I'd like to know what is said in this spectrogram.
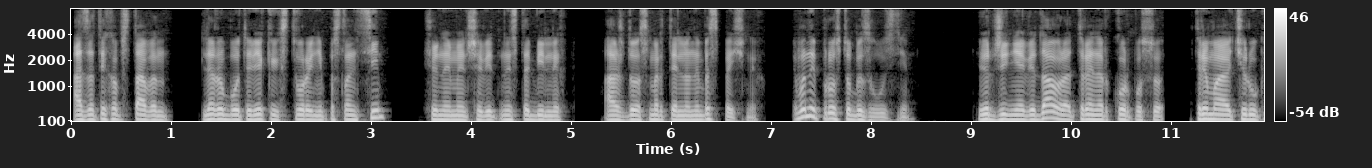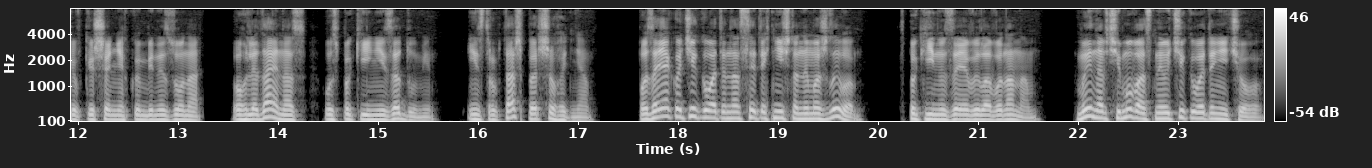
а за тих обставин, для роботи в яких створені посланці, щонайменше від нестабільних аж до смертельно небезпечних, вони просто безглузді. Вірджинія Відаура, тренер корпусу, тримаючи руки в кишенях комбінезона, оглядає нас у спокійній задумі. Інструктаж першого дня. Позаяк очікувати на все технічно неможливо, спокійно заявила вона нам. Ми навчимо вас не очікувати нічого.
